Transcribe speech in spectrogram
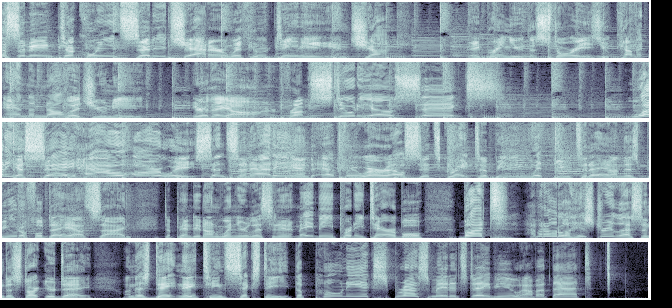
listening to Queen City Chatter with Houdini and Chuck. They bring you the stories you covet and the knowledge you need. Here they are from Studio 6. What do you say? How are we? Cincinnati and everywhere else, it's great to be with you today on this beautiful day outside. Depending on when you're listening, it may be pretty terrible, but how about a little history lesson to start your day? On this date in 1860, the Pony Express made its debut. How about that?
